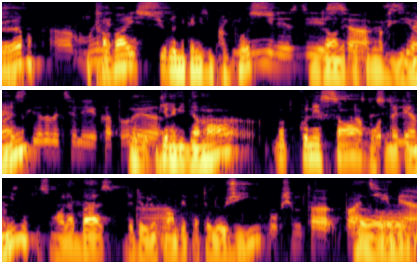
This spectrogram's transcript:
dizaine de Э, qui travaillent sur le mécanisme précoce dans les pathologies humaines. Bien évidemment, notre connaissance de ces mécanismes qui sont à la base du développement des pathologies euh,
